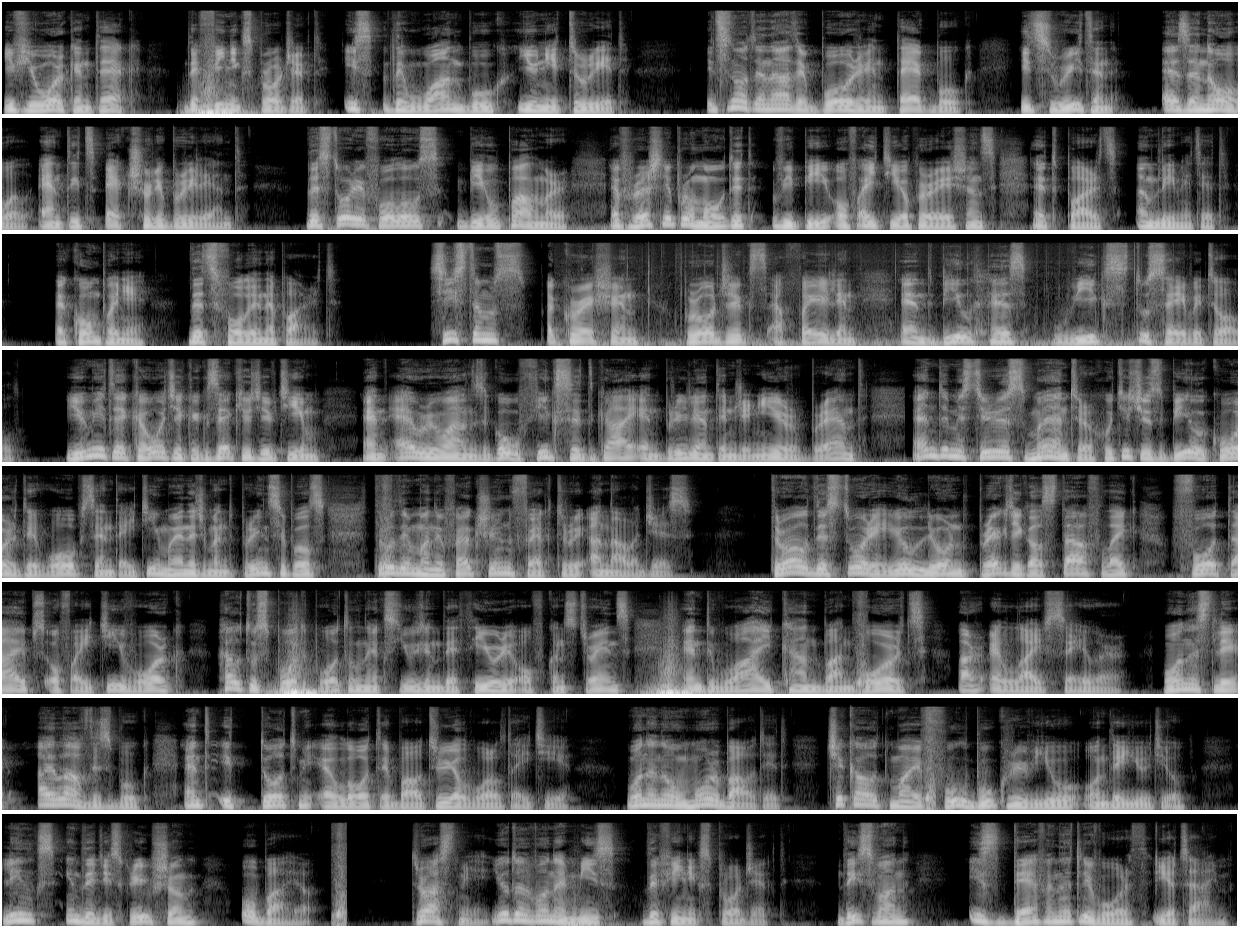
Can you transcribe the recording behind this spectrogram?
If you work in tech, The Phoenix Project is the one book you need to read. It's not another boring tech book, it's written as a novel and it's actually brilliant. The story follows Bill Palmer, a freshly promoted VP of IT operations at Parts Unlimited, a company that's falling apart. Systems are crashing, projects are failing, and Bill has weeks to save it all. You meet a chaotic executive team, and everyone's go fix it guy and brilliant engineer Brent, and a mysterious mentor who teaches Bill core DevOps and IT management principles through the manufacturing factory analogies. Throughout the story, you'll learn practical stuff like four types of IT work, how to spot bottlenecks using the theory of constraints, and why Kanban boards are a lifesaver. Honestly, I love this book, and it taught me a lot about real world IT. Wanna know more about it? Check out my full book review on the YouTube. Links in the description or bio. Trust me, you don't wanna miss the Phoenix project. This one is definitely worth your time.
